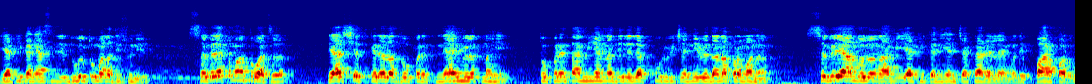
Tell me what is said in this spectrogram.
या ठिकाणी असलेली धूळ तुम्हाला दिसून येईल. सगळ्यात महत्वाचं त्या शेतकऱ्याला जोपर्यंत न्याय मिळत नाही तोपर्यंत आम्ही यांना दिलेल्या पूर्वीच्या निवेदनाप्रमाणे सगळे आंदोलन आम्ही या ठिकाणी यांच्या कार्यालयामध्ये पार पाडू.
